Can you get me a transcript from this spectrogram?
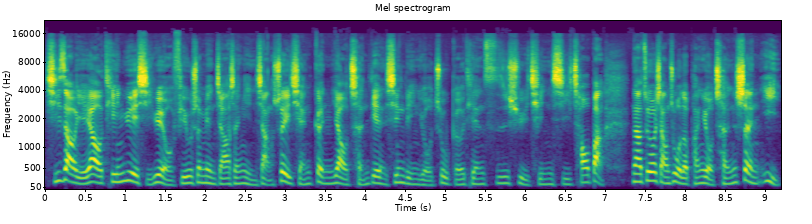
洗澡也要听，越洗越有 feel，顺便加深印象。睡前更要沉淀心灵，有助隔天思绪清晰，超棒。那最后想祝我的朋友陈胜义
